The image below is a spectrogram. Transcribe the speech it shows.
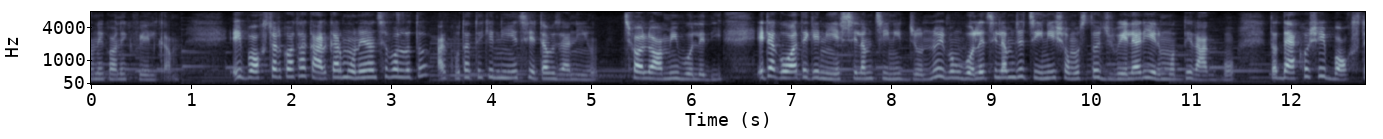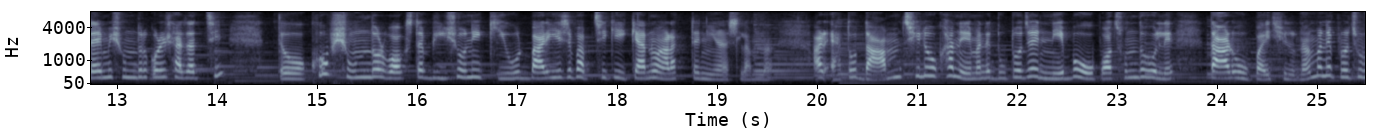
অনেক অনেক ওয়েলকাম এই বক্সটার কথা কার কার মনে আছে বলো তো? আর কোথা থেকে নিয়েছে এটাও জানিও। চলো আমি বলে দিই। এটা গোয়া থেকে নিয়ে এসেছিলাম চিনির জন্য এবং বলেছিলাম যে চিনি সমস্ত জুয়েলারি এর মধ্যে রাখব। তো দেখো সেই বক্সটাই আমি সুন্দর করে সাজাচ্ছি। তো খুব সুন্দর বক্সটা ভীষণই কিউট বাড়ি এসে ভাবছি কি, কেন আর একটা নিয়ে আসলাম না? আর এত দাম ছিল ওখানে মানে দুটো যে নেব পছন্দ হলে তারও উপায় ছিল না মানে প্রচুর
